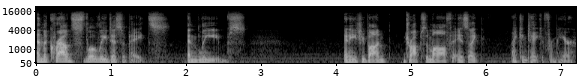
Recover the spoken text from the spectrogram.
And the crowd slowly dissipates and leaves. And Ichiban drops him off and is like, I can take it from here.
